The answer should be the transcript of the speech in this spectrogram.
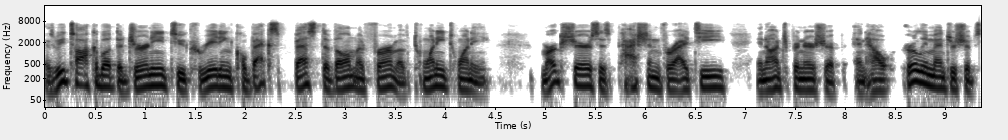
as we talk about the journey to creating Quebec's best development firm of 2020. Mark shares his passion for IT and entrepreneurship and how early mentorship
